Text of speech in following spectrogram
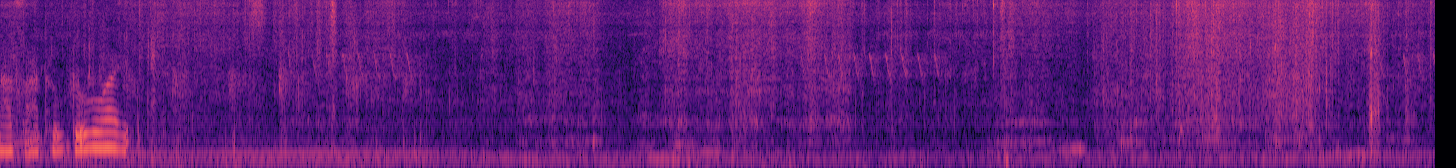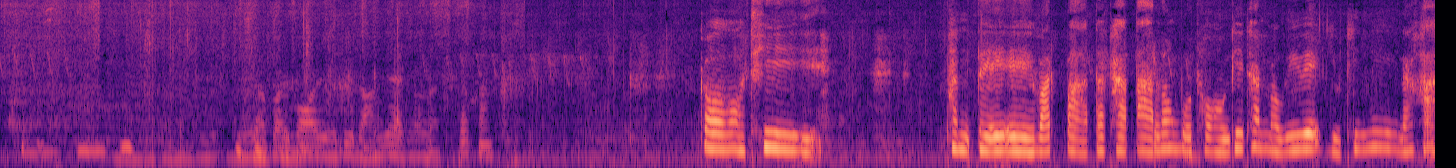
นาสาธุด้วย จะไปคอยอยู่ที่สามแยกนั่นแหละก็ที่พันเตวัดป่าตถาตาล่องโบวทองที่ท่านมาวิเวกอยู่ที่นี่นะคะ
